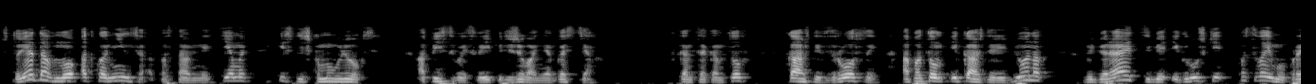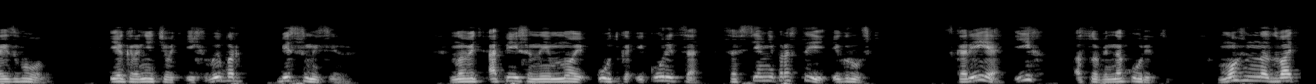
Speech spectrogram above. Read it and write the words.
что я давно отклонился от поставленной темы и слишком увлекся, описывая свои переживания в гостях. В конце концов, каждый взрослый, а потом и каждый ребенок выбирает себе игрушки по своему произволу, и ограничивать их выбор бессмысленно. Но ведь описанные мной утка и курица совсем не простые игрушки. Скорее, их, особенно курицу, можно назвать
